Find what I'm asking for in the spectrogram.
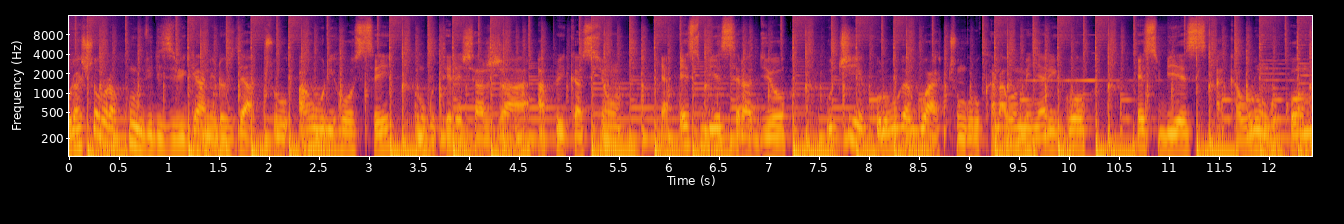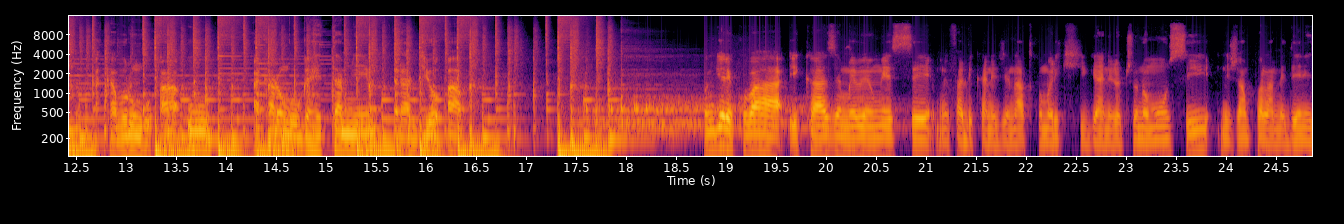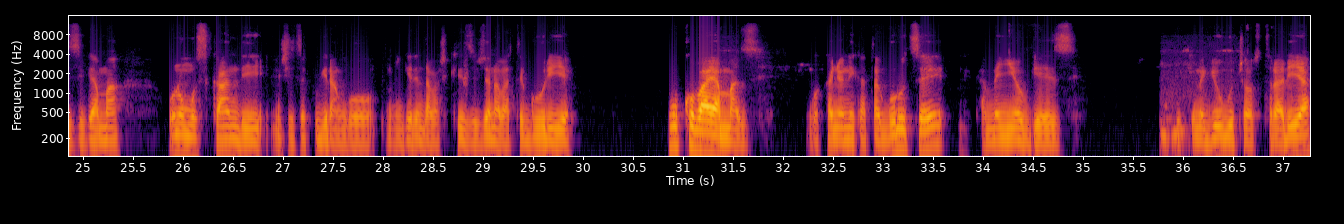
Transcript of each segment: urashobora kumviriza ibiganiro byacu aho uri hose mu gutereshaja application ya sbs radio uciye ku rubuga rwacu ngo ukanabumenya ariko sbs akaburungu com akaburungu au akarongo gahetamye radio apu twongere kubaha ikaze mwebwe mwese mwifadikanije natwe muri iki kiganiro cy'uno munsi. Ni jean paul amede nizigama uno munsi kandi nshyitse kugira ngo ningere ndabashikirize ibyo nabateguriye. Nk'uko bayamaze ngo akanyoni katagurutse ntikamenya iyo bweze. Mu kino gihugu cya australia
